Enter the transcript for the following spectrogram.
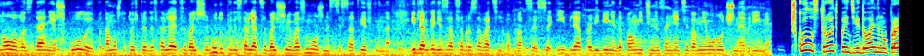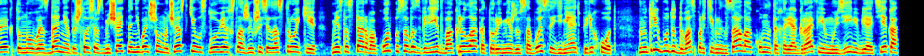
нового здания школы, потому что то есть предоставляется большие, будут предоставляться большие возможности, соответственно, и для организации образовательного процесса, и для проведения дополнительных занятий во внеурочное время. Школу строят по индивидуальному проекту. Новое здание пришлось размещать на небольшом участке в условиях сложившейся застройки. Вместо старого корпуса возвели два крыла, которые между собой соединяют переход. Внутри будут два спортивных зала, комната хореографии, музей, библиотека,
